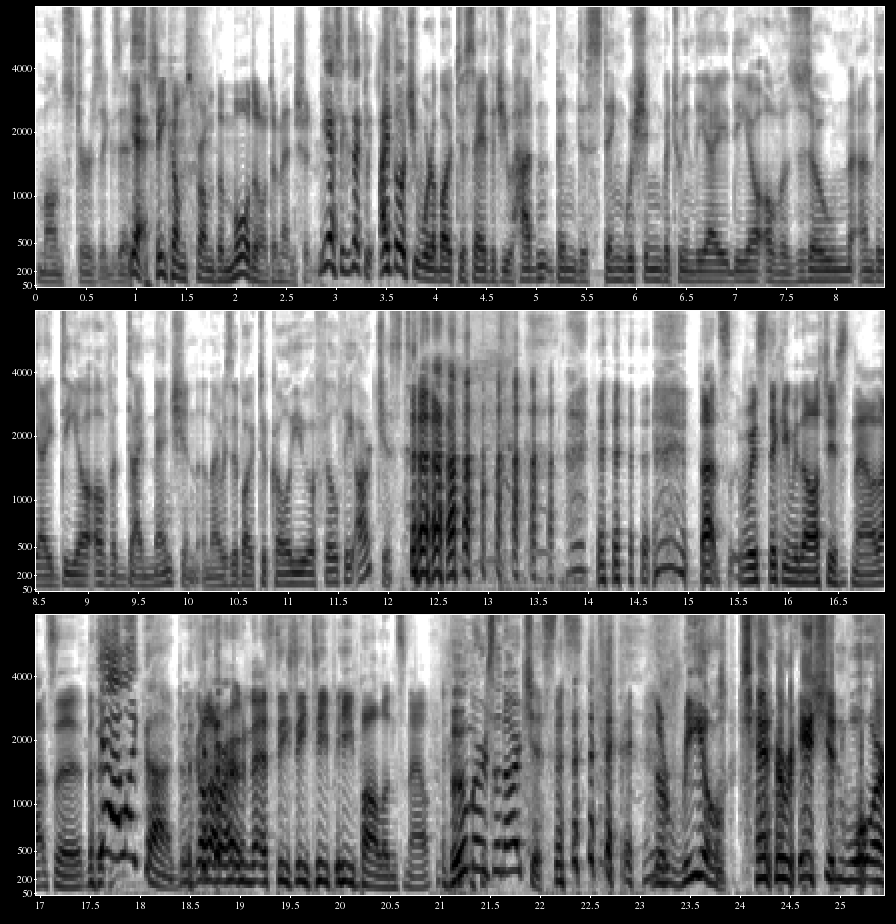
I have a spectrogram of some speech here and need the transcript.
monsters exist. Yes, he comes from the Mordor dimension. Yes, exactly. I thought you were about to say that you hadn't been distinguishing between the idea of a zone and the idea of a dimension, and I was about to call you a filthy That's we're sticking with artist now. That's a yeah, I like that. we've got our own STCTP parlance now. Boomers and archists. the real Generation War.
